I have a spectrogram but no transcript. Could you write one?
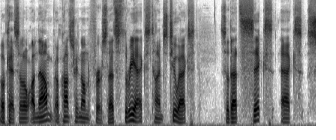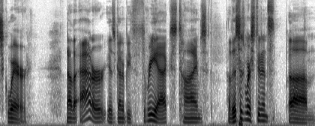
Okay, so uh, now I'm, concentrating on the first. So that's 3x times 2x. So that's 6x squared. Now the outer is going to be 3x times, now this is where students um,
